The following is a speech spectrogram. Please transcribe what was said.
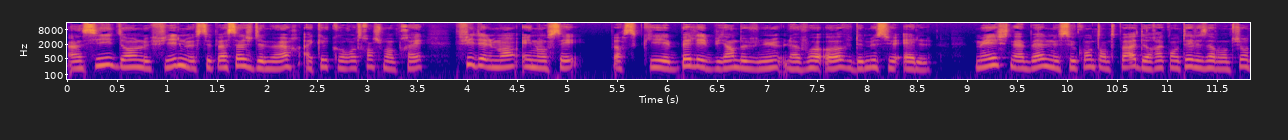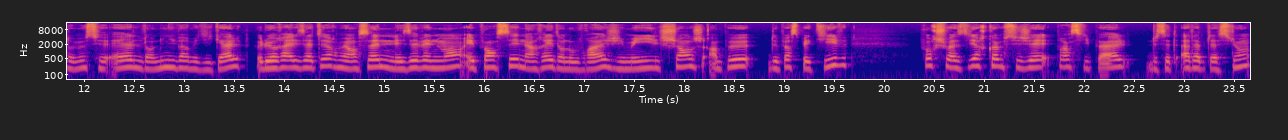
Ainsi, dans le film, ce passage demeure, à quelques retranchements près, fidèlement énoncé, parce qu'il est bel et bien devenu la voix off de Monsieur L. Mais Schnabel ne se contente pas de raconter les aventures de Monsieur L dans l'univers médical. Le réalisateur met en scène les événements et pensées narrés dans l'ouvrage, mais il change un peu de perspective pour choisir comme sujet principal de cette adaptation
